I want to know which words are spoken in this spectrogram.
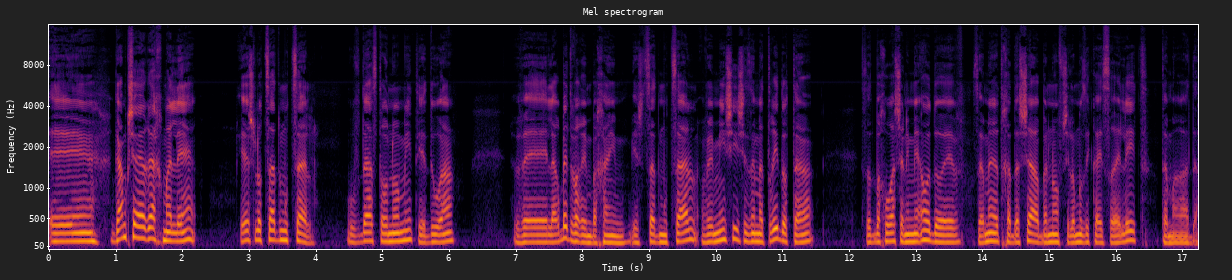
אה, גם כשהירח מלא, יש לו צד מוצל. עובדה אסטרונומית ידועה, ולהרבה דברים בחיים יש צד מוצל, ומישהי שזה מטריד אותה, זאת בחורה שאני מאוד אוהב, זמרת חדשה בנוף של המוזיקה הישראלית, תמר עדה.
